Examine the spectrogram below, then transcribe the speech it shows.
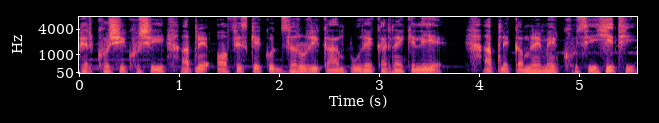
फिर खुशी खुशी अपने ऑफ़िस के कुछ ज़रूरी काम पूरे करने के लिए अपने कमरे में खुशी ही थी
